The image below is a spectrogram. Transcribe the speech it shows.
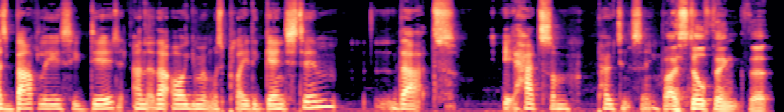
as badly as he did, and that that argument was played against him, that it had some potency. But I still think that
